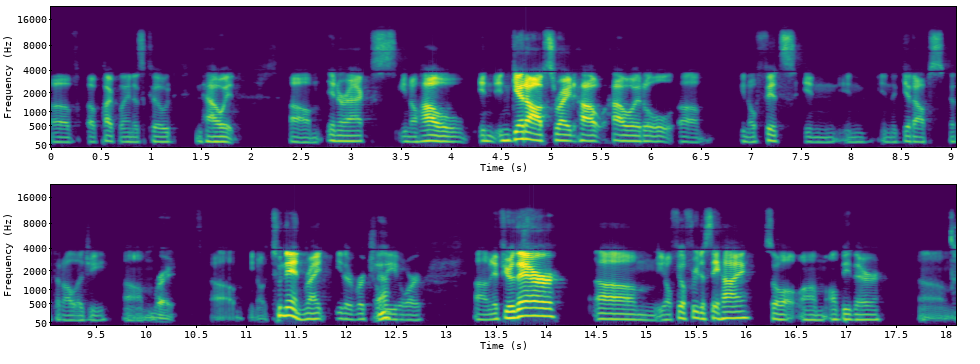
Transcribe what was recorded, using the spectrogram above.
of a pipeline as code and how it um, interacts you know how in, in GitOps right how how it'll um, you know fits in in in the GitOps methodology um, Right. uh, you know tune in right either virtually or um, if you're there um, you know feel free to say hi. So um, I'll be there um, so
